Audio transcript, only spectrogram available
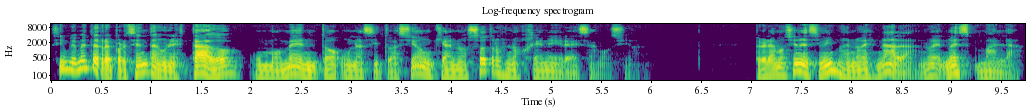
simplemente representan un estado, un momento, una situación que a nosotros nos genera esa emoción. Pero la emoción en sí misma no es nada, no es, mala.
